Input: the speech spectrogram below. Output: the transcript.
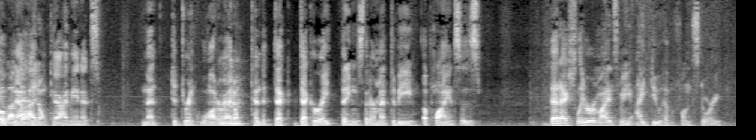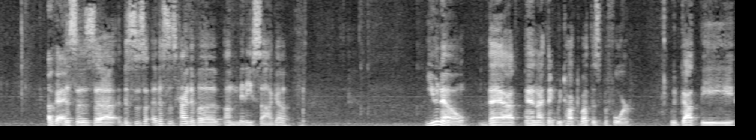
Oh about no, that. I don't care. I mean, it's meant to drink water. I Mhm. don't tend to dec- decorate things that are meant to be appliances. That actually reminds me, I do have a fun story. Okay. This is uh, this is this is kind of a, a mini saga. You know that, and I think we talked about this before. We've got the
